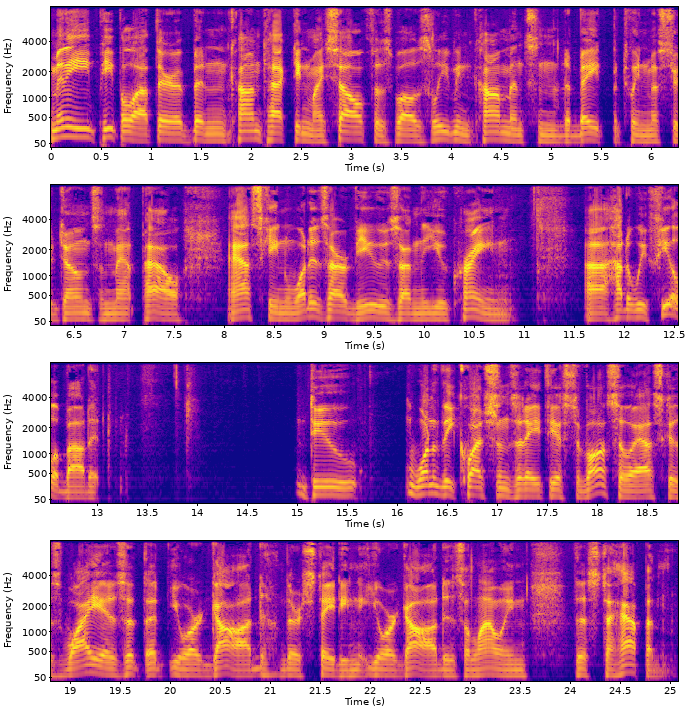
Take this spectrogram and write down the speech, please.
Many people out there have been contacting myself as well as leaving comments in the debate between Mr. Jones and Matt Powell asking what is our views on the Ukraine? Uh, how do we feel about it? Do one of the questions that atheists have also asked is why is it that your God, they're stating your God, is allowing this to happen?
